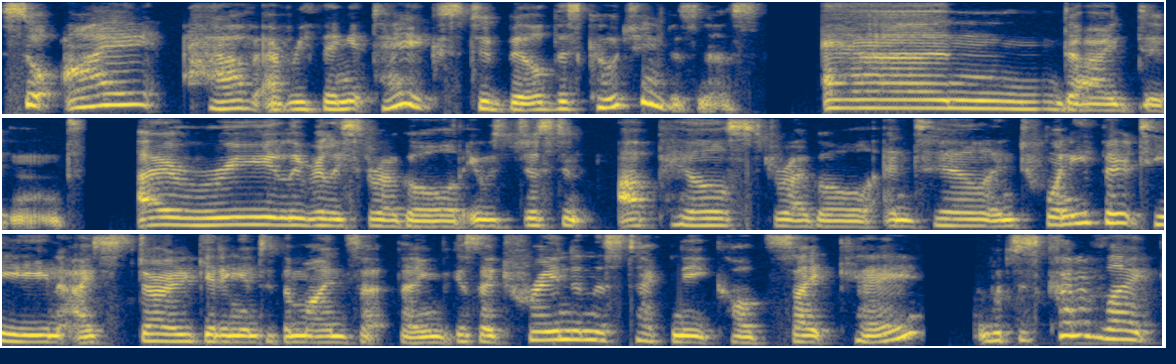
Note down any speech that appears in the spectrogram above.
So I have everything it takes to build this coaching business. And I didn't. I really, really struggled. It was just an uphill struggle until in 2013, I started getting into the mindset thing because I trained in this technique called Psych K, which is kind of like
